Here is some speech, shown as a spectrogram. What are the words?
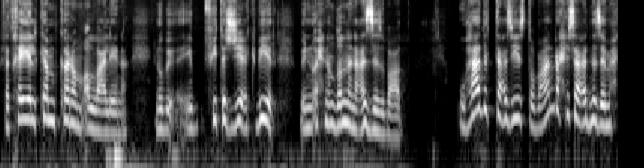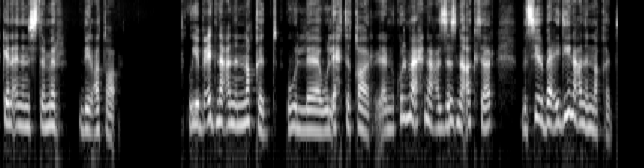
فتخيل كم كرم الله علينا. إنه في تشجيع كبير بإنه إحنا نضلنا نعزز بعض. وهذا التعزيز طبعا راح يساعدنا زي ما حكينا أن نستمر بالعطاء. ويبعدنا عن النقد والاحتقار لأنه كل ما إحنا عززنا أكثر بنصير بعيدين عن النقد.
